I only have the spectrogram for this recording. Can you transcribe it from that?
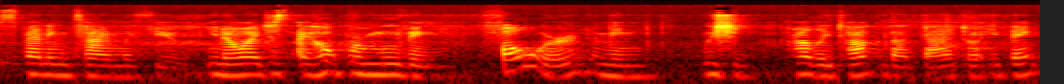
spending time with you. You know, I just, I hope we're moving forward. I mean, we should probably talk about that, don't you think?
